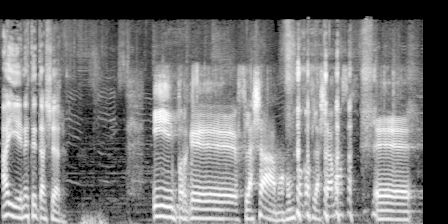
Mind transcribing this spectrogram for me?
ahí, en este taller? Y porque flayamos, un poco flayamos. eh,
